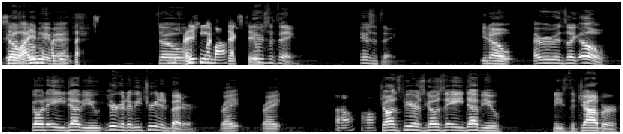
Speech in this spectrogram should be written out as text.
So was I didn't okay watch the match. So I didn't watch the next two. here's the thing. Here's the thing. You know, everyone's like, "Oh, going to AEW, you're gonna be treated better, right? Right." Uh-huh, uh-huh. John Spears goes to AEW, and he's the jobber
